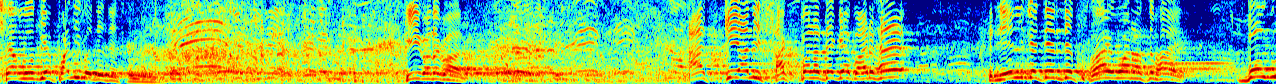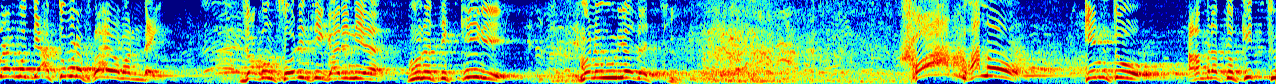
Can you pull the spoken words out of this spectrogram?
শ্যালো দিয়ে পানি বেঁধে দিয়েছেন কি কথা কন? আজকে আমি শাকপালা থেকে বার হ্যাঁ রেল গেটের যে ফ্লাইওভার আছে ভাই, বগুড়ার মধ্যে এত বড় ফ্লাইওভার নেই। যখন চড়েছি গাড়ি নিয়ে, মনে হচ্ছে, কি রে? মানে উড়িয়ে যাচ্ছি। সব ভালো, কিন্তু আমরা তো কিচ্ছু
